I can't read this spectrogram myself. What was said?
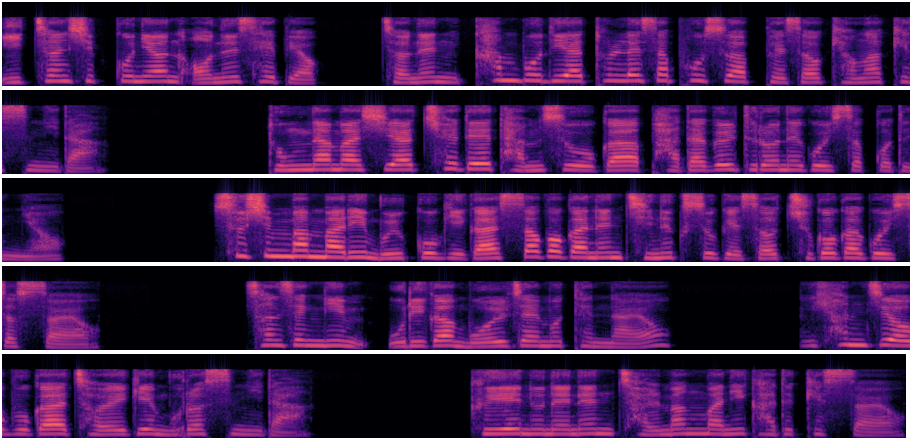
2019년 어느 새벽, 저는 캄보디아 톨레사 포수 앞에서 경악했습니다. 동남아시아 최대 담수호가 바닥을 드러내고 있었거든요. 수십만 마리 물고기가 썩어가는 진흙 속에서 죽어가고 있었어요. 선생님, 우리가 뭘 잘못했나요? 현지 어부가 저에게 물었습니다. 그의 눈에는 절망만이 가득했어요.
